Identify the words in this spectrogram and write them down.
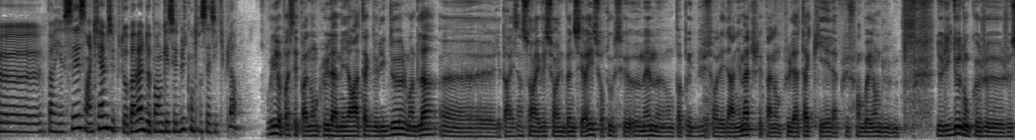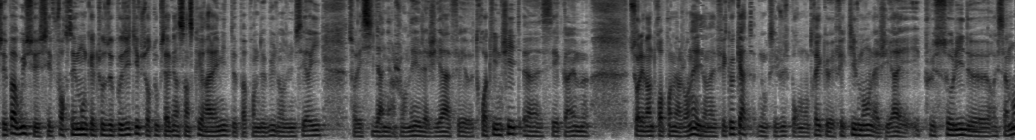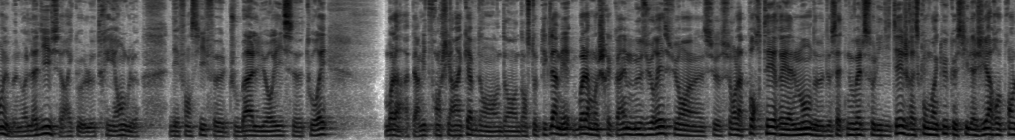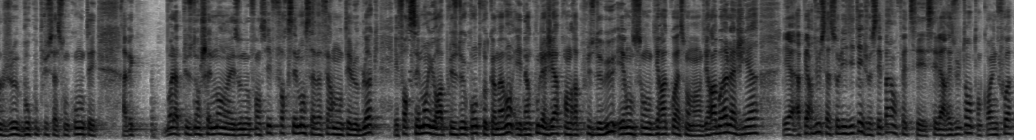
Paris FC, cinquième, c'est plutôt pas mal de pas encaisser de but contre cette équipe-là. Oui, après c'est pas non plus la meilleure attaque de Ligue 2, loin de là. Euh, les Parisiens sont arrivés sur une bonne série, surtout parce qu'eux-mêmes n'ont pas pris de but sur les derniers matchs. C'est pas non plus l'attaque qui est la plus flamboyante de Ligue 2, donc euh, je je sais pas. Oui, c'est forcément quelque chose de positif, surtout que ça vient s'inscrire à la limite de pas prendre de but dans une série. Sur les six dernières journées, la GA a fait euh, trois clean sheets. Euh, c'est quand même sur les 23 premières journées, ils en avaient fait que quatre. Donc c'est juste pour montrer que effectivement la GA est, plus solide récemment. Et Benoît l'a dit, c'est vrai que le triangle défensif Djoubal, Lloris, euh, Touré, voilà, a permis de franchir un cap dans, dans, dans cette optique-là. Mais voilà, moi, je serais quand même mesuré sur, euh, sur, sur la portée réellement de, de, cette nouvelle solidité. Je reste convaincu que si la GIA reprend le jeu beaucoup plus à son compte et avec voilà plus d'enchaînement dans les zones offensives, forcément, ça va faire monter le bloc et forcément, il y aura plus de contre comme avant. Et d'un coup, la GIA prendra plus de buts et on, on dira quoi à ce moment On dira, bah, la GIA a perdu sa solidité. Je sais pas, en fait, c'est la résultante. Encore une fois,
